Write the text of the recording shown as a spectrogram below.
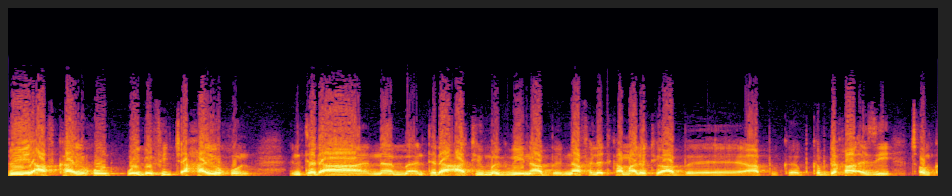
ብኣፍካ ይኹን ወይ በፍንጫኻ ይኹን እንተድኣ እንተድኣ ኣትዩ መግቢ ናብ እናፈለጥካ ማለት እዩ ኣብ ኣብ ከብድኻ እዚ ጾምካ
